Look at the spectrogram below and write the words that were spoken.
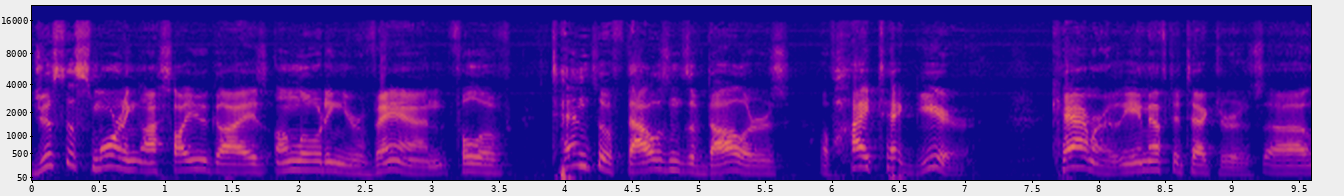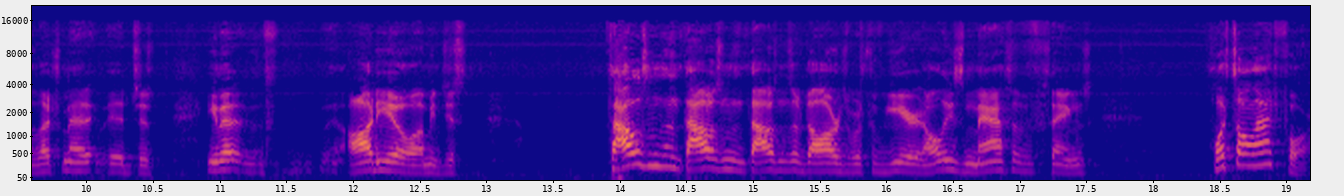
Just this morning, I saw you guys unloading your van full of tens of thousands of dollars of high-tech gear, cameras, EMF detectors, uh, electromagnetic, just EMF, audio. I mean, just thousands and thousands and thousands of dollars worth of gear and all these massive things. What's all that for?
